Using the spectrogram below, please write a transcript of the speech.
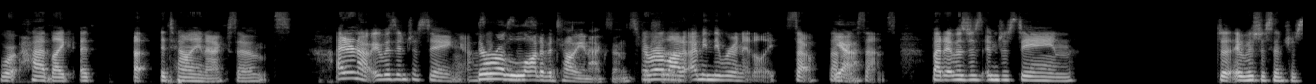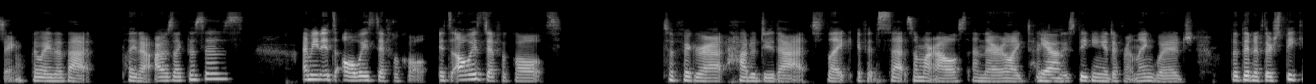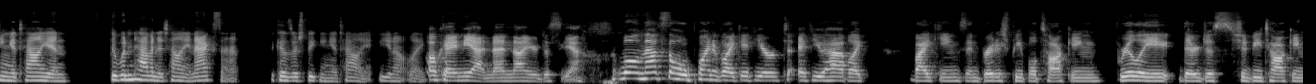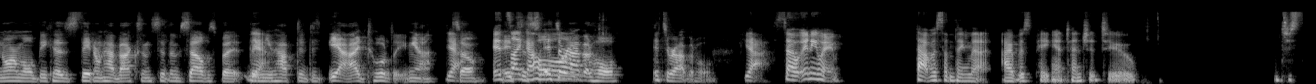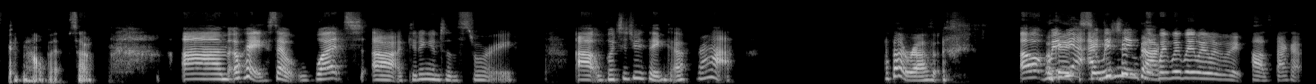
were had like a, a- Italian accents. I don't know. It was interesting. Was There like, were a lot of Italian accents. There for were a lot of. I mean, they were in Italy, so that Yeah. makes sense. But it was just interesting. It was just interesting the way that that played out. I was like, this is. I mean, it's always difficult. It's always difficult to figure out how to do that. Like if it's set somewhere else and they're like technically Yeah. speaking a different language, but then if they're speaking Italian, they wouldn't have an Italian accent because they're speaking Italian. You know, like Okay, and yeah, now, now you're just yeah. Well, and that's the whole point of like if you're t- if you have like Vikings and British people talking, really they're just should be talking normal because they don't have accents to themselves. But then Yeah. you have to, yeah, I totally, yeah, Yeah. So It's like a whole, it's a rabbit hole. It's a rabbit hole. yeah. So anyway, that was something that I was paying attention to. Just couldn't help it. So um okay, so what uh getting into the story. Uh what did you think of Wrath? I thought Wrath. Oh, maybe Okay, I, so I didn't include, back- wait, wait, wait, wait, wait, wait, pause, back up.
